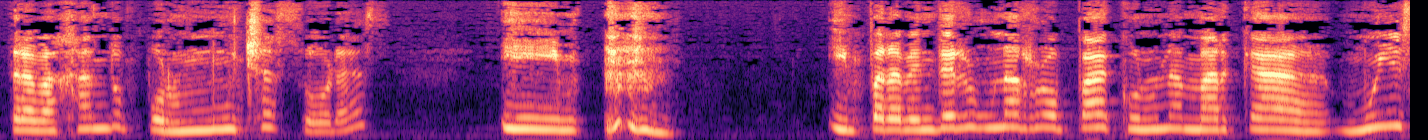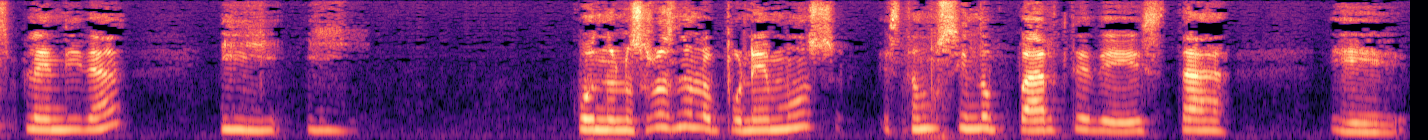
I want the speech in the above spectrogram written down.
trabajando por muchas horas y y para vender una ropa con una marca muy espléndida y, cuando nosotros no lo ponemos, estamos siendo parte de esta, eh,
